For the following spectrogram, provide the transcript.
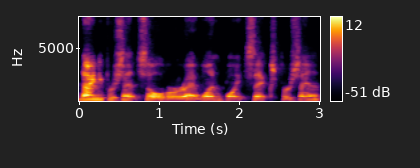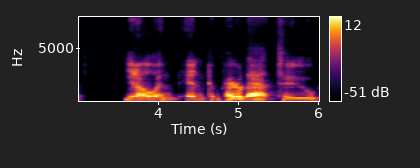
ninety percent silver at one point six percent you know, and and compare that to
